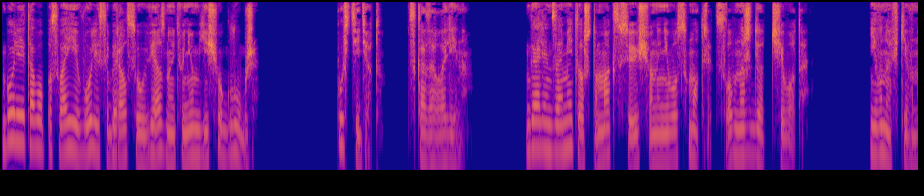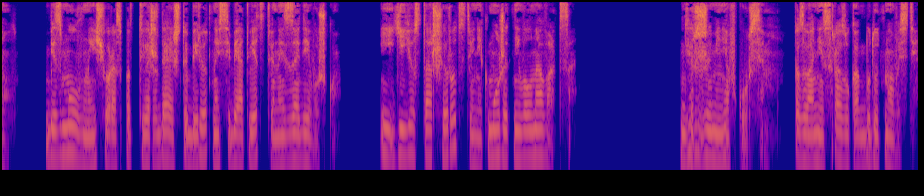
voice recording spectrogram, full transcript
Более того, по своей воле собирался увязнуть в нем еще глубже. «Пусть идет, сказала Лина. Галин заметил, что Макс все еще на него смотрит, словно ждет чего-то. И вновь кивнул, безмолвно еще раз подтверждая, что берет на себя ответственность за девушку. И ее старший родственник может не волноваться. «Держи меня в курсе. Позвони сразу, как будут новости»,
